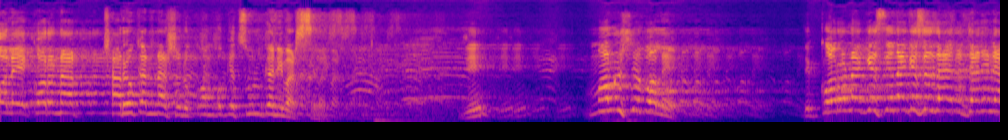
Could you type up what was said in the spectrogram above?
বলে করোনার ছাড়ুক আর না শুরু, কমপক্ষে চুলকানি বাড়ছে। যে মানুষে বলে করোনা গেছে না গেছে জানি না,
